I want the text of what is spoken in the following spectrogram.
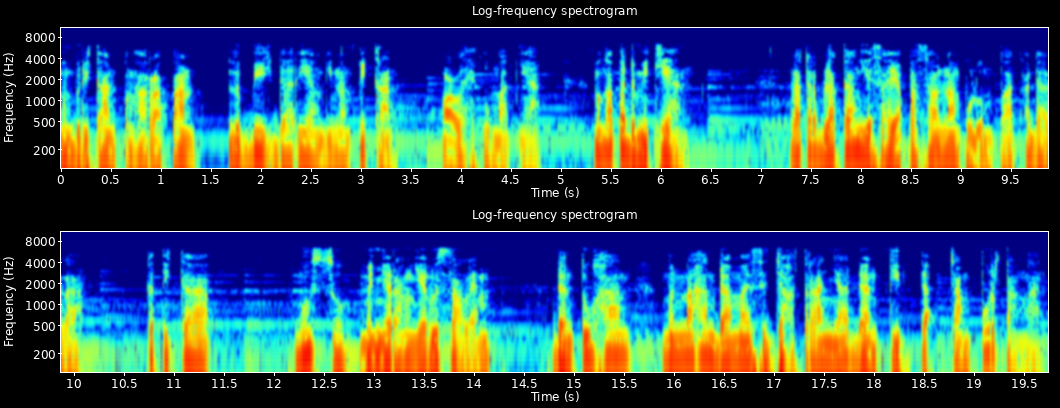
memberikan pengharapan lebih dari yang dinantikan oleh umatnya. Mengapa demikian? Latar belakang Yesaya pasal 64 adalah ketika musuh menyerang Yerusalem, dan Tuhan menahan damai sejahteranya dan tidak campur tangan.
